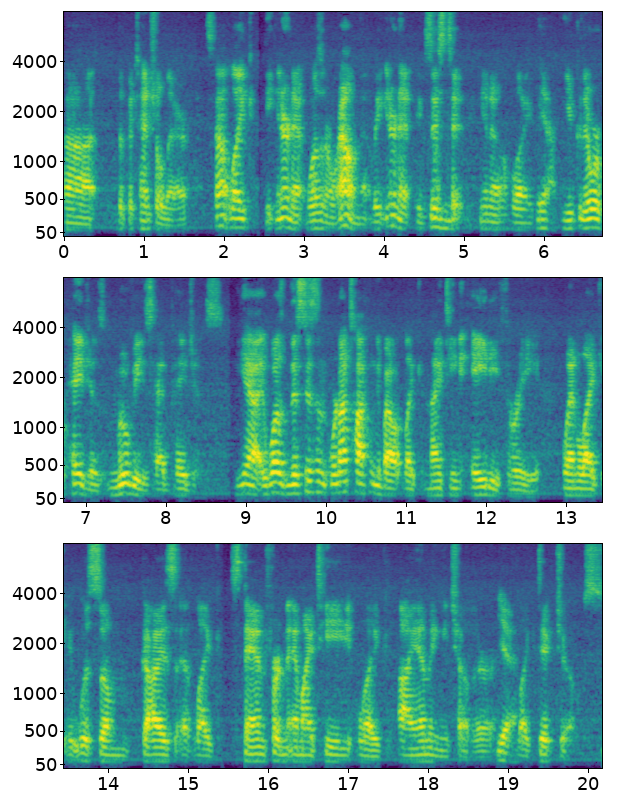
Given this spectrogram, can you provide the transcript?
uh, the potential there. It's not like the internet wasn't around then. The internet existed, you know, like Yeah. you there were pages. Movies had pages. Yeah, it was. This isn't. We're not talking about like 1983 when like it was some guys at like Stanford and MIT like IMing each other. Yeah. like dick jokes.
